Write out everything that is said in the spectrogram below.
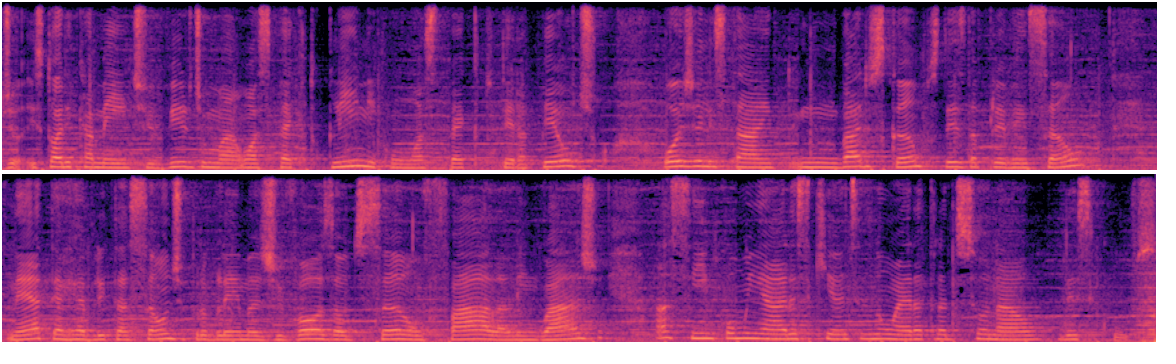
de, historicamente vir de uma, um aspecto clínico, um aspecto terapêutico, hoje ele está em, em vários campos, desde a prevenção né, até a reabilitação de problemas de voz, audição, fala, linguagem, assim como em áreas que antes não era tradicional desse curso.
